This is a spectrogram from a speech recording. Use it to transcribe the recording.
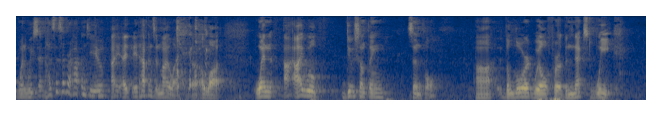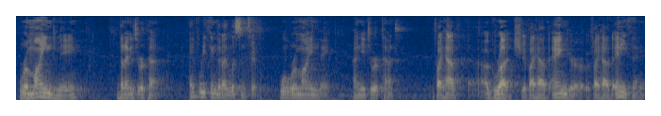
When we send, has this ever happened to you? I, I, it happens in my life uh, a lot. When I, I, will do something sinful, uh, the Lord will, for the next week, remind me that I need to repent everything that I listen to will remind me I need to repent. If I have a grudge, if I have anger, if I have anything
